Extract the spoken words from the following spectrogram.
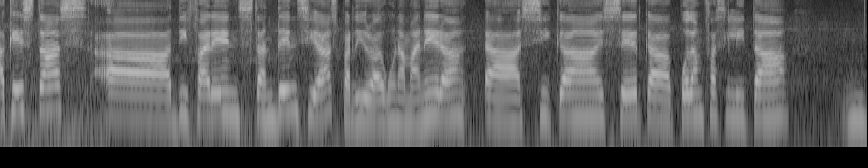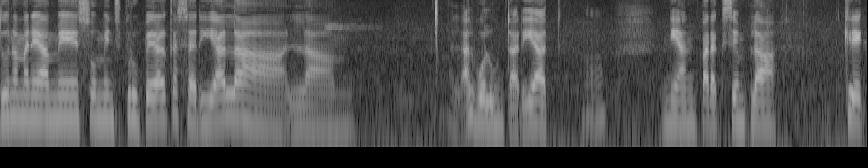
Aquestes eh, diferents tendències, per dir-ho d'alguna manera, eh, sí que és cert que poden facilitar d'una manera més o menys propera el que seria la, la, el voluntariat. No? N'hi ha, per exemple, crec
